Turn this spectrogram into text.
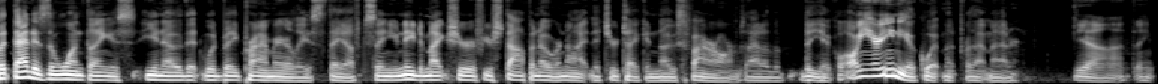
but that is the one thing is you know that would be primarily is theft. So you need to make sure if you're stopping overnight that you're taking those firearms out of the vehicle or any equipment for that matter. Yeah, I think,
